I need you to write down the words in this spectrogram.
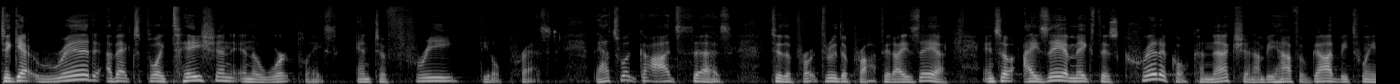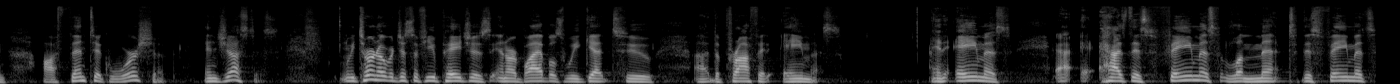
to get rid of exploitation in the workplace, and to free the oppressed. That's what God says to the, through the prophet Isaiah. And so Isaiah makes this critical connection on behalf of God between authentic worship and justice. We turn over just a few pages in our Bibles, we get to uh, the prophet Amos. And Amos uh, has this famous lament, this famous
